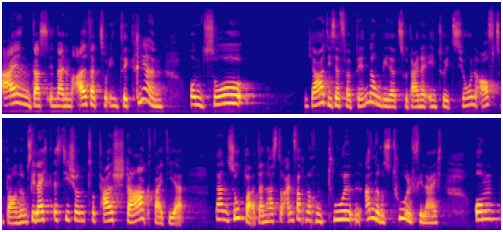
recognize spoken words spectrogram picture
ein, das in deinem Alltag zu integrieren und so ja, diese Verbindung wieder zu deiner Intuition aufzubauen. Und vielleicht ist die schon total stark bei dir. Dann super, dann hast du einfach noch ein Tool, ein anderes Tool vielleicht, um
